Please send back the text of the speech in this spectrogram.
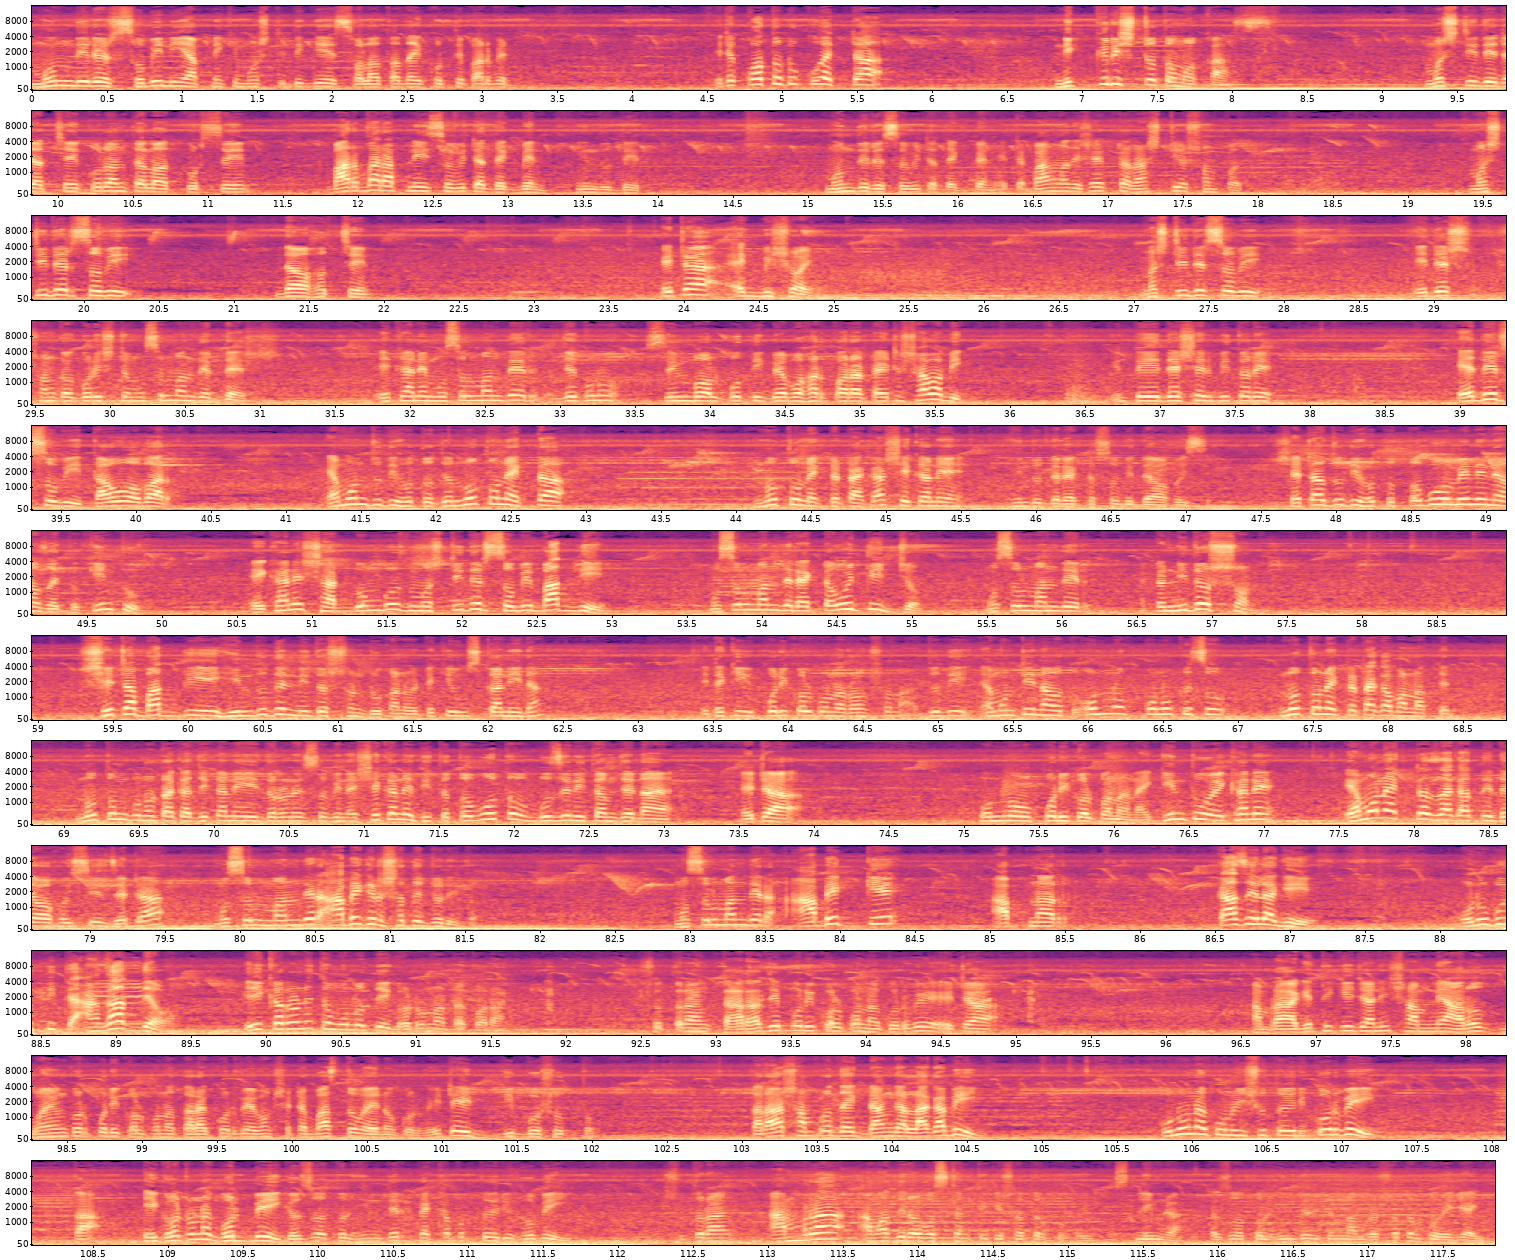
মন্দিরের ছবি নিয়ে আপনি কি মসজিদে গিয়ে সলাত আদায় করতে পারবেন? এটা কতটুকু একটা নিকৃষ্টতম কাজ। মসজিদে যাচ্ছে, কোরআন তেলাওয়াত করছে, বারবার আপনি এই ছবিটা দেখবেন হিন্দুদের। মন্দিরের ছবিটা দেখবেন, এটা বাংলাদেশের একটা রাষ্ট্রীয় সম্পদ। মসজিদের ছবি দেওয়া হচ্ছে, এটা এক বিষয়। মসজিদের ছবি এ দেশ সংখ্যাগরিষ্ঠ মুসলমানদের দেশ। এখানে মুসলমানদের যে কোনো সিম্বল প্রতীক ব্যবহার করাটা এটা স্বাভাবিক। কিন্তু এই দেশের ভিতরে এদের ছবি তাও আবার এমন যদি হতো যে নতুন একটা নতুন একটা টাকা সেখানে হিন্দুদের একটা ছবি দেওয়া হয়েছে। সেটা যদি হতো তবুও মেনে নেওয়া যেত কিন্তু এখানে ষাট গম্বুজ মসজিদের ছবি বাদ দিয়ে মুসলমানদের একটা ঐতিহ্য, মুসলমানদের একটা নিদর্শন সেটা বাদ দিয়ে হিন্দুদের নিদর্শন ঢুকানো, এটা কি উস্কানি না? এটা কি পরিকল্পনার অংশ না? যদি এমনটি না হতো, অন্য কোনো কিছু, নতুন একটা টাকা বানাতেন, নতুন কোনো টাকা যেখানে এই ধরনের ছবি নেয় সেখানে দিত, তবুও তো বুঝে নিতাম যে না, এটা অন্য পরিকল্পনা নাই। কিন্তু এখানে এমন একটা জায়গাতে দেওয়া হয়েছে যেটা মুসলমানদের আবেগের সাথে জড়িত। মুসলমানদের আবেগকে আপনার কাজে লাগিয়ে অনুভূতিতে আঘাত দেওয়া। এই কারণে তো মূলত এই ঘটনাটা করা সুতরাং তারা যে পরিকল্পনা করবে, এটা আমরা আগে থেকেই জানি, সামনে আরও ভয়ঙ্কর পরিকল্পনা তারা করবে এবং সেটা বাস্তবায়নও করবে। এটাই দিব্য সত্য। তারা সাম্প্রদায়িক দাঙ্গা লাগাবেই, কোনো না কোনো ইস্যু তৈরি করবেই। তা এই ঘটনা ঘটবেই, গজওয়াতুল হিন্দের প্রেক্ষাপট তৈরি হবেই। সুতরাং আমরা আমাদের অবস্থান থেকে সতর্ক হই, মুসলিমরা, গজওয়াতুল হিন্দের জন্য আমরা সতর্ক হয়ে যাই।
